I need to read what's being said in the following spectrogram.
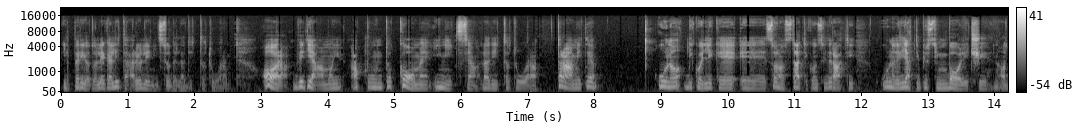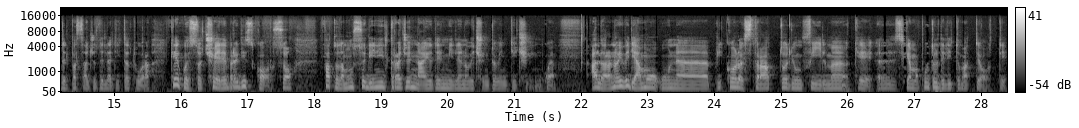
il periodo legalitario e l'inizio della dittatura. Ora vediamo appunto come inizia la dittatura tramite uno di quelli che eh, sono stati considerati uno degli atti più simbolici no, del passaggio della dittatura, che è questo celebre discorso fatto da Mussolini il 3 gennaio del 1925. Allora, noi vediamo un uh, piccolo estratto di un film che uh, si chiama appunto Il delitto Matteotti.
